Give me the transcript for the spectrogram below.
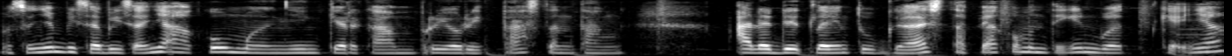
Maksudnya bisa-bisanya aku menyingkirkan prioritas tentang ada deadline tugas tapi aku mentingin buat kayaknya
